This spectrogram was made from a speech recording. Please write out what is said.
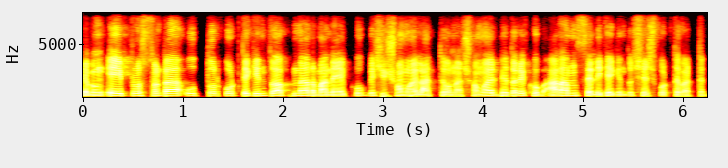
এবং এই প্রশ্নটা উত্তর করতে কিন্তু আপনার মানে খুব বেশি সময় লাগতেও না। সময়ের ভেতরে খুব আরামসে লিখে কিন্তু শেষ করতে পারতেন।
